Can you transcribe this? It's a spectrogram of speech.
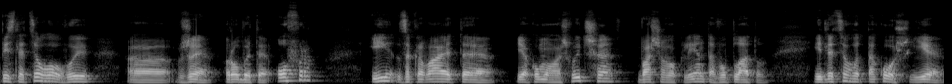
Після цього ви е, вже робите офер і закриваєте якомога швидше вашого клієнта в оплату. І для цього також є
